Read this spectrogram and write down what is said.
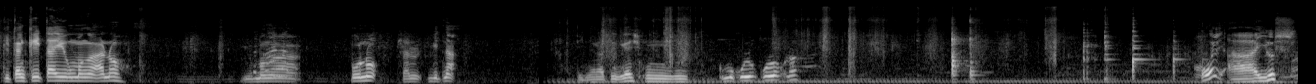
Kitang-kita yung mga ano, yung mga puno sa gitna. Tingnan natin, guys, kung kumukulo-kulo na. Hoy, ayos.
